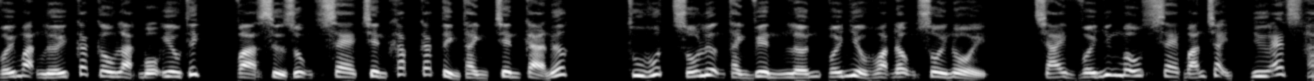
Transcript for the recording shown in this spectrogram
với mạng lưới các câu lạc bộ yêu thích và sử dụng xe trên khắp các tỉnh thành trên cả nước, thu hút số lượng thành viên lớn với nhiều hoạt động sôi nổi. Trái với những mẫu xe bán chạy như SH,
